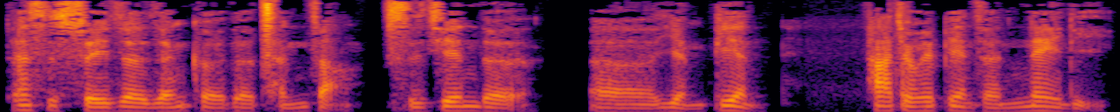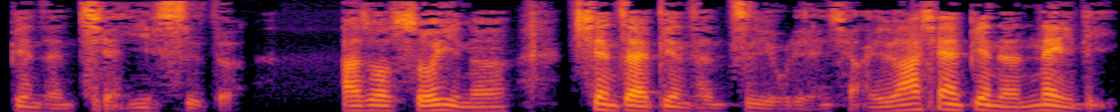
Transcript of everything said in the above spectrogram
但是随着人格的成长、时间的呃演变，它就会变成内里，变成潜意识的。他说，所以呢，现在变成自由联想，也就是他现在变成内里，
